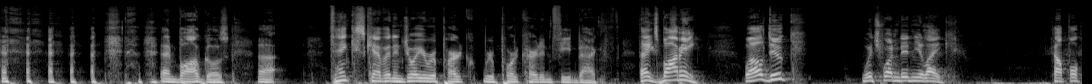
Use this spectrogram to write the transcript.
and Bob goes, uh, Thanks, Kevin. Enjoy your report, report card and feedback. Thanks, Bobby. Well, Duke, which one didn't you like? Couple?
